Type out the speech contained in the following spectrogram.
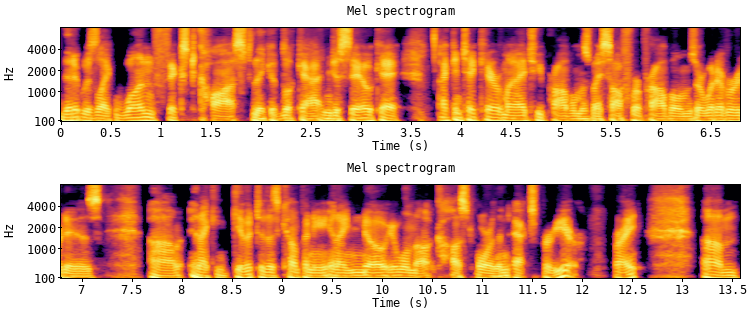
that it was like one fixed cost they could look at and just say okay i can take care of my it problems my software problems or whatever it is um, and i can give it to this company and i know it will not cost more than x per year right? Um,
